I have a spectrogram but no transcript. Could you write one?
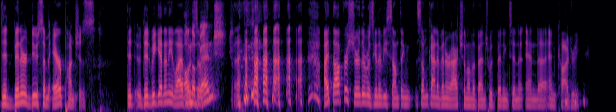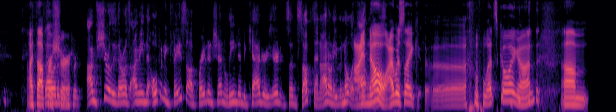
did Binner do some air punches? Did did we get any live On the of- bench, I thought for sure there was going to be something, some kind of interaction on the bench with Binnington and uh, and Kadri. I thought That for sure. pretty- I'm surely there was. I mean, the opening faceoff, Brayden Schenn leaned into Kadri's ear and said something. I don't even know what. I know. was. I was like, uh, what's going on? um,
